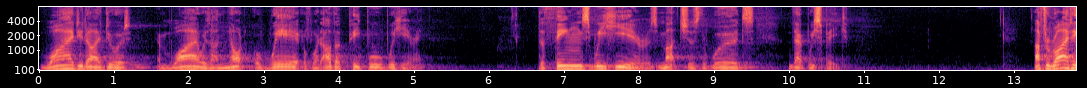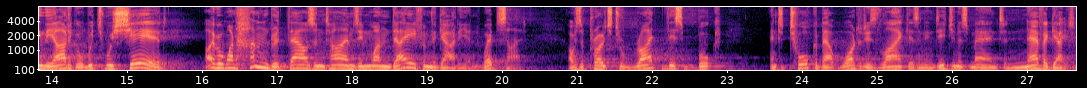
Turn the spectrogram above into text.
why did I do it and why was I not aware of what other people were hearing? The things we hear as much as the words that we speak. After writing the article, which was shared over 100,000 times in one day from the Guardian website, I was approached to write this book and to talk about what it is like as an Indigenous man to navigate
